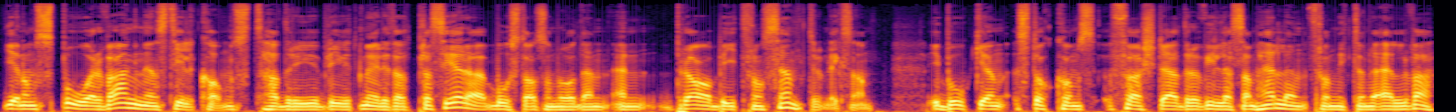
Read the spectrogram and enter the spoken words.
genom spårvagnens tillkomst hade det ju blivit möjligt att placera bostadsområden en bra bit från centrum liksom. I boken Stockholms förstäder och villasamhällen från 1911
